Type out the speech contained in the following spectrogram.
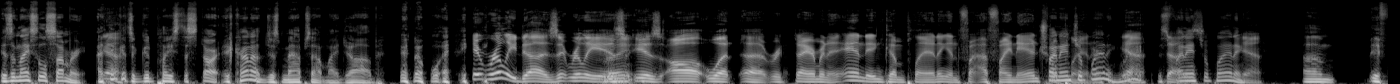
is a nice little summary. I think it's a good place to start. It kind of just maps out my job in a way. It really does. It really is Right. is all what uh, retirement and income planning and fi- financial financial planner. planning. Yeah. It's does. financial planning. Yeah. Um, if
